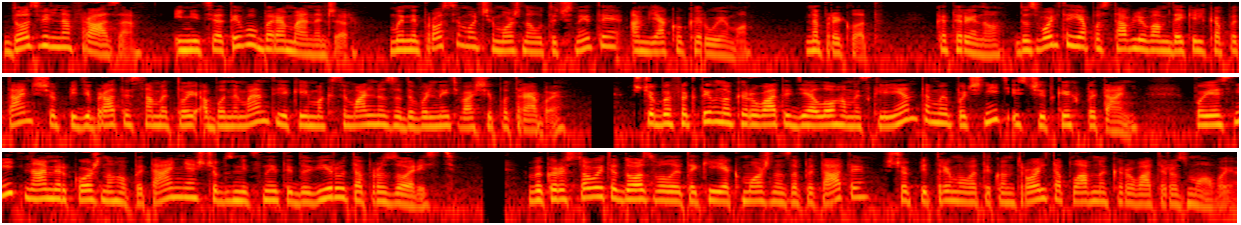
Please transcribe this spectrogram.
Дозвільна фраза. Ініціативу бере менеджер. Ми не просимо, чи можна уточнити, а м'яко керуємо. Наприклад. Катерино, дозвольте, я поставлю вам декілька питань, щоб підібрати саме той абонемент, який максимально задовольнить ваші потреби. Щоб ефективно керувати діалогами з клієнтами, почніть із чітких питань. Поясніть намір кожного питання, щоб зміцнити довіру та прозорість. Використовуйте дозволи, такі як можна запитати, щоб підтримувати контроль та плавно керувати розмовою.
